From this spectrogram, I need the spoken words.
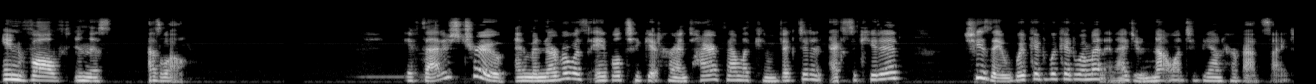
involved in this as well? If that is true, and Minerva was able to get her entire family convicted and executed, she is a wicked, wicked woman, and I do not want to be on her bad side.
